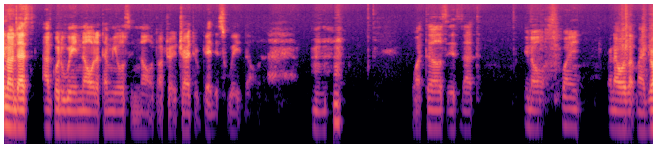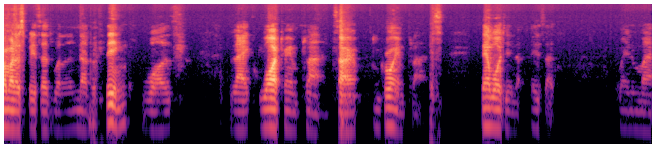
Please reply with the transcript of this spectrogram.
you know, that's a good way now that I'm using now to actually try to get this weight down. hmm What else is that? You know, funny when I was at my grandmother's place as well. Another thing was like watering plants or growing plants. Then what is that? Is that when my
